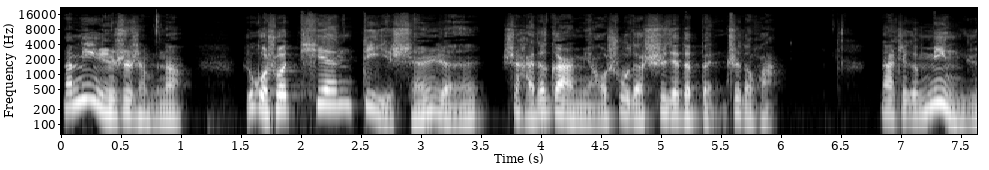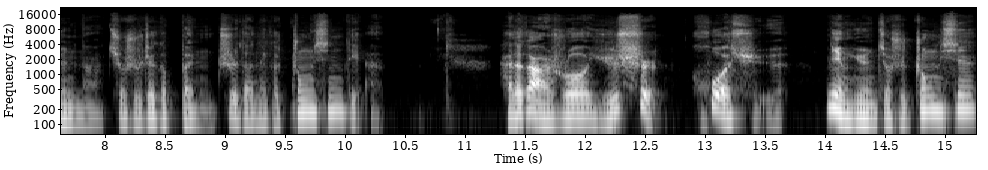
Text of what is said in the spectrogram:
那命运是什么呢？如果说天地神人是海德格尔描述的世界的本质的话，那这个命运呢，就是这个本质的那个中心点。海德格尔说，于是或许命运就是中心，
